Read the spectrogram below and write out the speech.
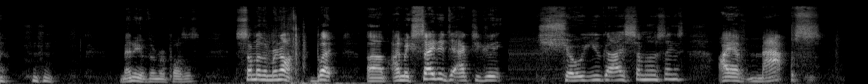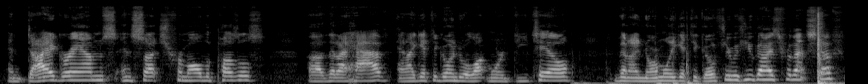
Many of them are puzzles. Some of them are not. But um, I'm excited to actually show you guys some of those things. I have maps and diagrams and such from all the puzzles uh, that I have, and I get to go into a lot more detail than I normally get to go through with you guys for that stuff.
